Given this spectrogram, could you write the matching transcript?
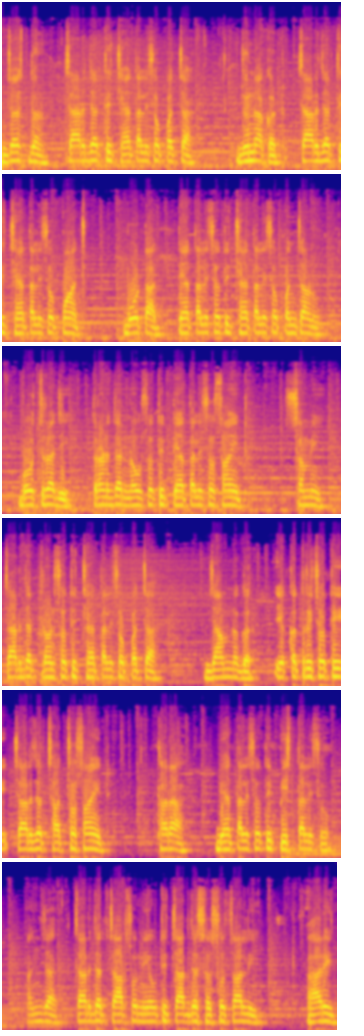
જસદણ, ચાર હજારથી છેતાલીસો પચાસ, જુનાગઢ, ચાર હજારથી છેતાલીસો પાંચ, બોટાદ તેતાલીસોથી છેતાલીસો પંચાણું, બહુચરાજી, ત્રણ હજાર નવસોથી તેતાલીસો સાહીઠ, સમી, ચાર હજાર ત્રણસોથી છેતાલીસો પચાસ, જામનગર એકત્રીસોથી ચાર હજાર સાતસો સાહીઠ, થરા બેતાલીસોથી પિસ્તાલીસો, અંજાર ચાર હજાર ચારસો નેવુંથી ચાર હજાર છસો ચાલીસ, હારીજ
